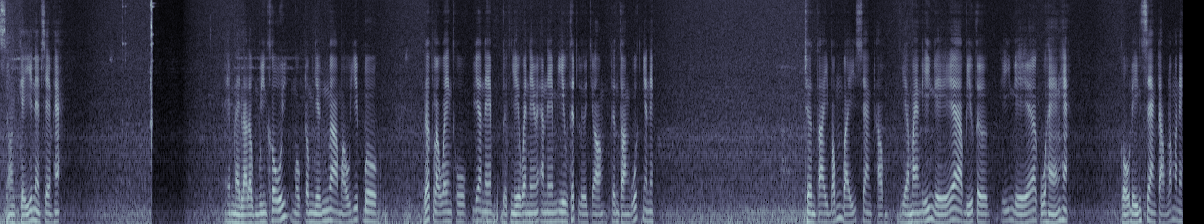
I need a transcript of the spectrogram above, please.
Soi kỹ anh em xem ha. Em này là đồng nguyên khối, một trong những à, mẫu Zippo rất là quen thuộc với anh em, được nhiều anh em anh em yêu thích lựa chọn trên toàn quốc nha anh em. Trên tay bóng bẩy sang trọng và mang ý nghĩa à, biểu tượng, ý nghĩa của hãng ha. Cổ điển sang trọng lắm anh em.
